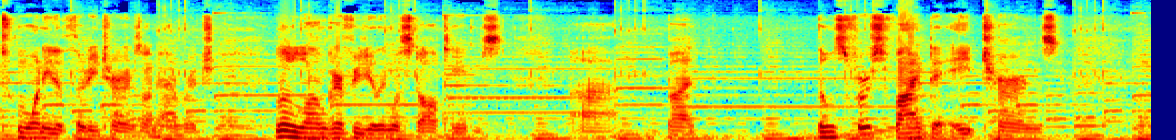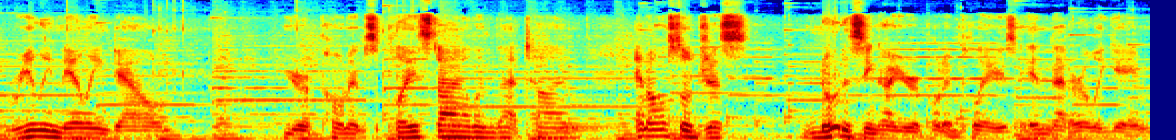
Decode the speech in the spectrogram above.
20 to 30 turns on average. A little longer if you're dealing with stall teams. Uh, but those first 5 to 8 turns, really nailing down your opponent's play style in that time, and also just noticing how your opponent plays in that early game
